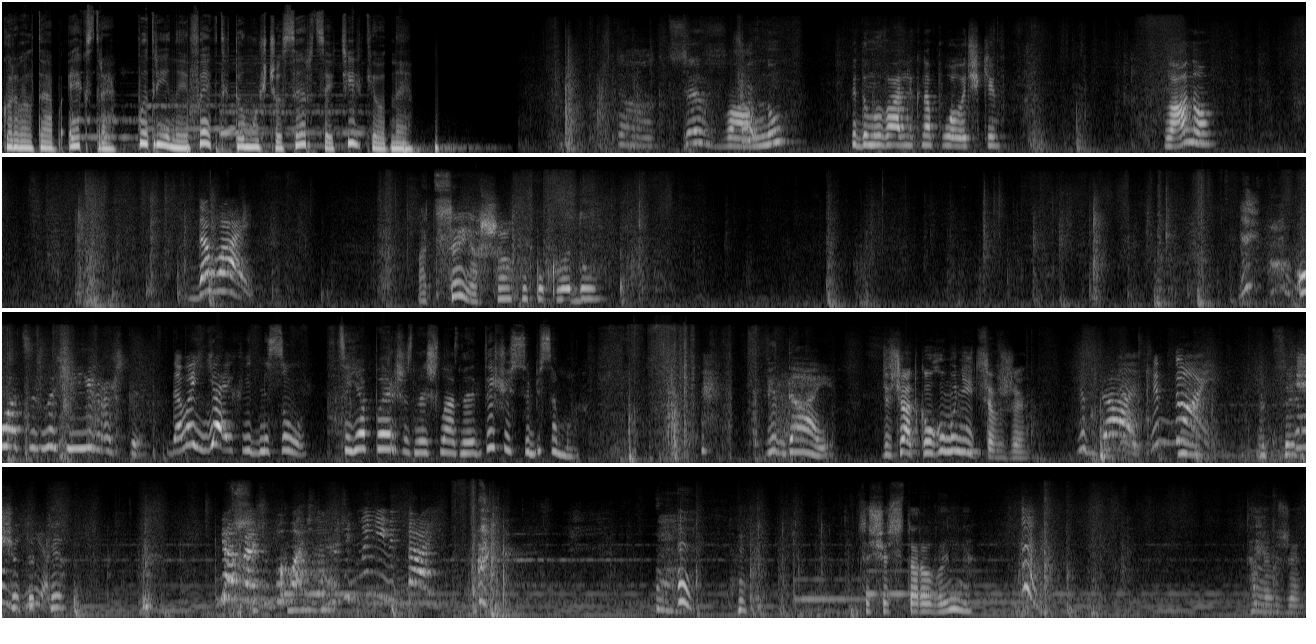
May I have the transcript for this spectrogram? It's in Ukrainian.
Корвалтаб екстра потрійний ефект, тому що серце тільки одне. Так, це в ванну. Під умивальник на полочці. Лано, Давай. а це я в шафу покладу. О, це ж наші іграшки. Давай я їх віднесу. Це я перша знайшла. Знайди щось собі сама. Віддай. Дівчатка, угомоніться вже. Віддай. Віддай. А це що таке? Я першу побачила, значить мені віддай. Це щось старовинне? Та невже?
